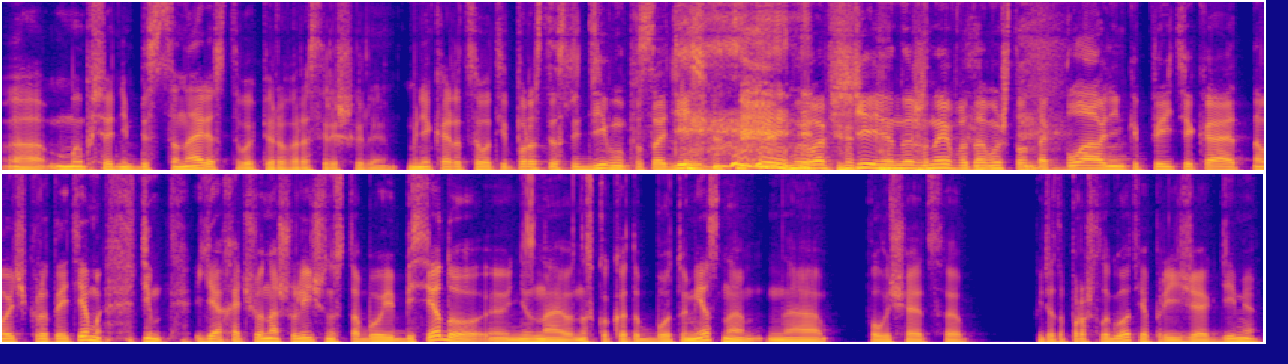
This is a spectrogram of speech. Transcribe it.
а, мы сегодня без сценария с тобой первый раз решили. Мне кажется, вот просто если Диму посадить мы вообще не нужны, потому что он так плавненько перетекает на очень крутые темы. Дим, я хочу нашу личную с тобой беседу, э, не знаю, насколько это будет уместно. Получается, где-то прошлый год я приезжаю к Диме,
